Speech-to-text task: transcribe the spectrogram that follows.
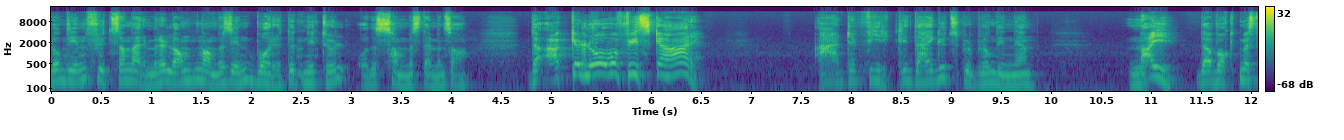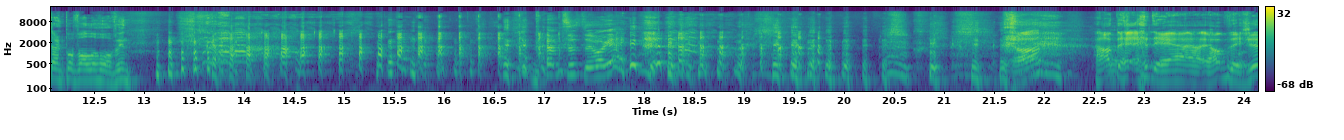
Blondinen flyttet seg nærmere land den andre siden, boret et nytt hull, og det samme stemmen sa. Det er ikke lov å fiske her! Er det virkelig deg, Gud? spurte blondinen igjen. Nei, det er vaktmesteren på Valle Hovin. Den syns du var gøy? ja. Ja, det, det, ja, det er ikke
